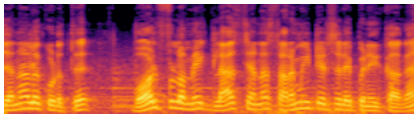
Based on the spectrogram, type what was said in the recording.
ஜன்னலை கொடுத்து வால் ஃபுல்லாமே கிளாஸான சரமி டைல்ஸ் பண்ணியிருக்காங்க.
